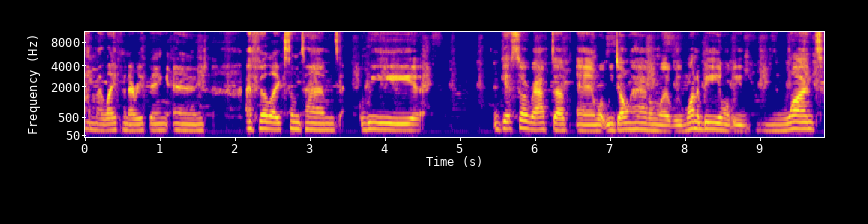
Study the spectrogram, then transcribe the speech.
on my life and everything. And I feel like sometimes we get so wrapped up in what we don't have and what we want to be and what we want,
